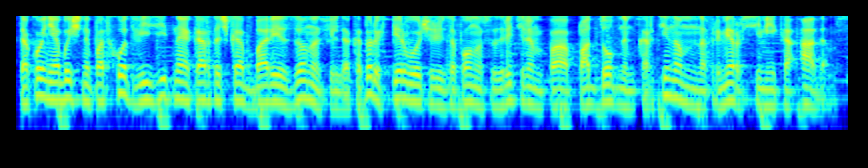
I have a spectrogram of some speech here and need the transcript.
Такой необычный подход – визитная карточка Барри Зоненфильда, который в первую очередь запомнился зрителям по подобным картинам, например, «Семейка Адамс».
